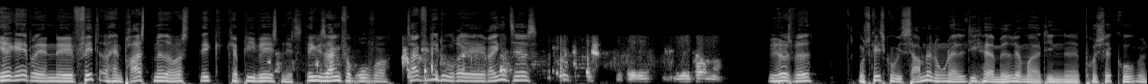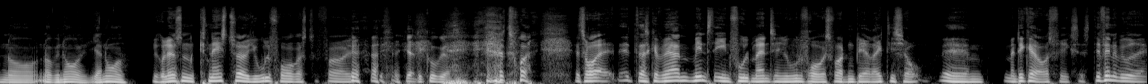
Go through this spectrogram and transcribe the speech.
Erik Adrian, øh, fedt at have en præst med os. Det kan blive væsentligt. Det kan vi sagtens få brug for. Tak fordi du ringede til os. Velkommen. Vi høres ved. Måske skulle vi samle nogle af alle de her medlemmer af din øh, projektgruppe, når, når vi når januar. Vi kunne lave sådan en knastør julefrokost. For, ja, det kunne vi også. jeg, tror, jeg tror, der skal være mindst en fuld mand til en julefrokost, hvor den bliver rigtig sjov. Øhm, men det kan også fikses. Det finder vi ud af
